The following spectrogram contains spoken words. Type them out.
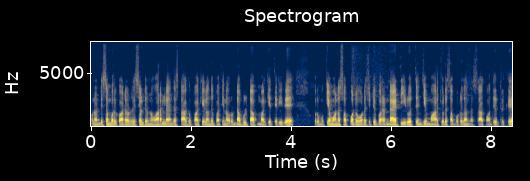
இன்னும் டிசம்பர் குவார்டர் ரிசல்ட் இன்னும் வரல. இந்த ஸ்டாக்கு பார்க்கையில் வந்து பார்த்தீங்கன்னா ஒரு டபுள் டாப் மார்க்கே தெரியுது. ஒரு முக்கியமான சப்போர்ட்டை உடச்சிட்டு இப்போ ரெண்டாயிரத்தி இருபத்தஞ்சி மார்ச்சோட சப்போர்ட்டு தான் இந்த ஸ்டாக் வந்துகிட்டு இருக்கு.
